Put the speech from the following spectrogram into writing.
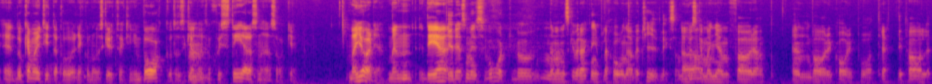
eh, då kan man ju titta på den ekonomiska utvecklingen bakåt och så kan man Mm. liksom justera sådana här saker. Man gör det, men det... Det är det som är svårt då, när man ska beräkna inflation över tid. Liksom. Ja. Hur ska man jämföra en varukorg på 30-talet,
